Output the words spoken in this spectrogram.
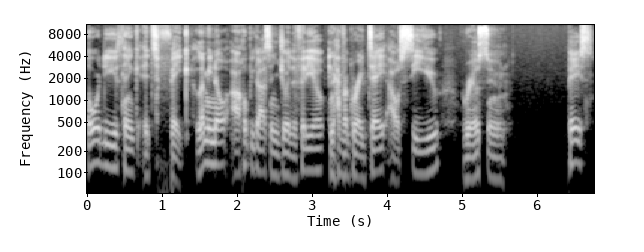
or do you think it's fake? Let me know. I hope you guys enjoyed the video and have a great day. I'll see you real soon. Peace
